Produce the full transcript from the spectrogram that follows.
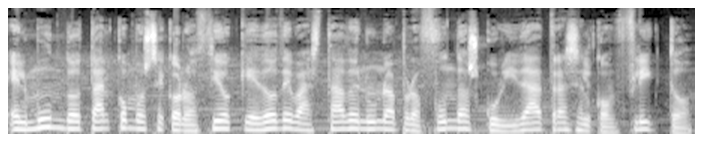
El mundo tal como se conoció quedó devastado en una profunda oscuridad tras el conflicto,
